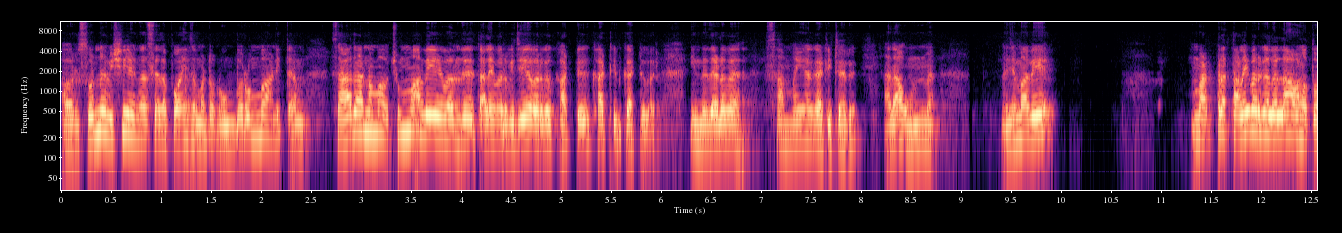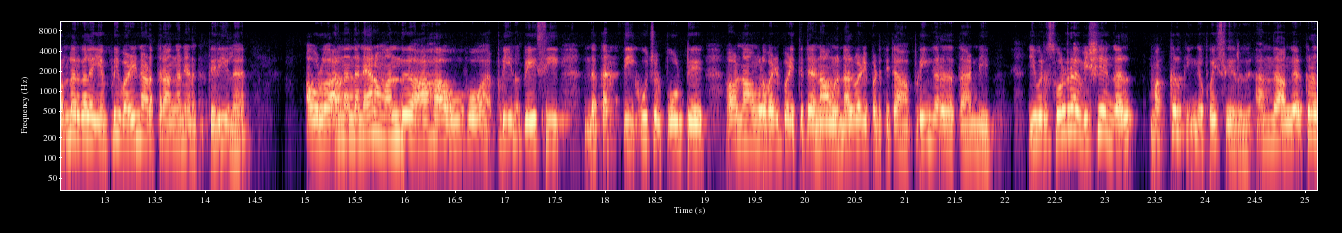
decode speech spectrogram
அவர் சொன்ன விஷயங்கள் சில பாயிண்ட்ஸ் மட்டும் ரொம்ப ரொம்ப அனித்தரம் சாதாரணமா சும்மாவே வந்து தலைவர் விஜய் அவர்கள் காட்டு காட்டு காட்டுவார். இந்த தடவை செம்மையா காட்டிட்டாரு. அதான் உண்மை. நிஜமாவே மற்ற தலைவர்கள் எல்லாம் அவங்க தொண்டர்களை எப்படி வழி நடத்துறாங்கன்னு எனக்கு தெரியல. அவர் அந்தந்த நேரம் வந்து ஆஹா ஓஹோ அப்படின்னு பேசி இந்த கத்தி கூச்சல் போட்டு நான் உங்களை வழிபடுத்திட்டேன் நான் உங்களை நல்வழிப்படுத்திட்டேன் அப்படிங்கறத தாண்டி இவர் சொல்ற விஷயங்கள் மக்களுக்கு இங்க போய் சேருது. அந்த அங்க இருக்கிற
